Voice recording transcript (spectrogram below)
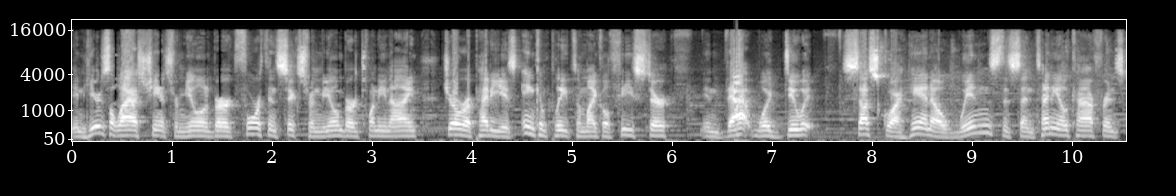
And here's the last chance for Muhlenberg, fourth and six from Muhlenberg 29. Joe Rapetti is incomplete to Michael Feaster, and that would do it. Susquehanna wins the Centennial Conference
